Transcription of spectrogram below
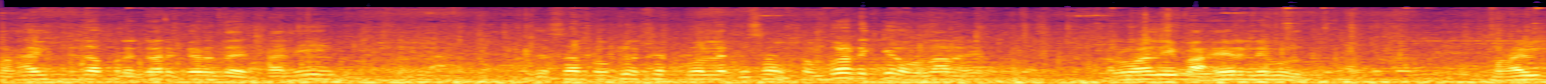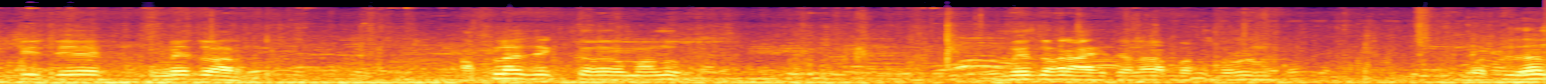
महायुतीचा प्रचार करत आहेत. आणि जसं बबलू शेठ बोलले तसं शंभर टक्के होणार आहे. सर्वांनी बाहेर निघून महायुतीचे उमेदवार आपलाच एक माणूस उमेदवार आहे त्याला भरून मतदान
